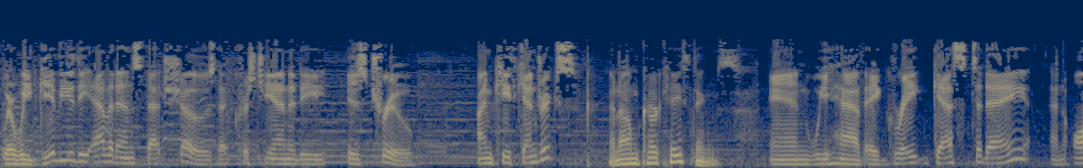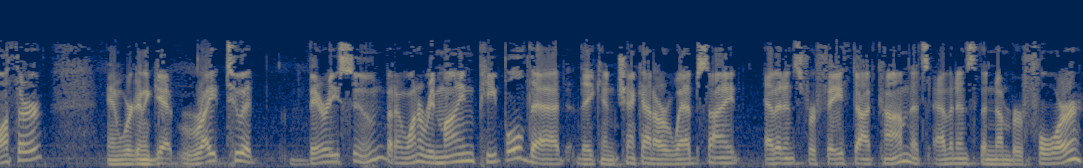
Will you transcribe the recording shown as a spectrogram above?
where we give you the evidence that shows that Christianity is true. I'm Keith Kendricks. And I'm Kirk Hastings. And we have a great guest today, an author, and we're going to get right to it very soon, but I want to remind people that they can check out our website, evidenceforfaith.com. That's evidence the number four,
